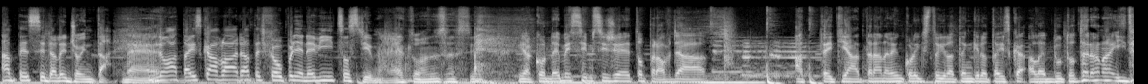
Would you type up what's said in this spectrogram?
aby si dali jointa. Ne. No a tajská vláda teďka úplně neví, co s tím. Ne, to si, jako nemyslím si, že je to pravda. A teď já teda nevím, kolik stojí letenky do Tajska, ale jdu to teda najít.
